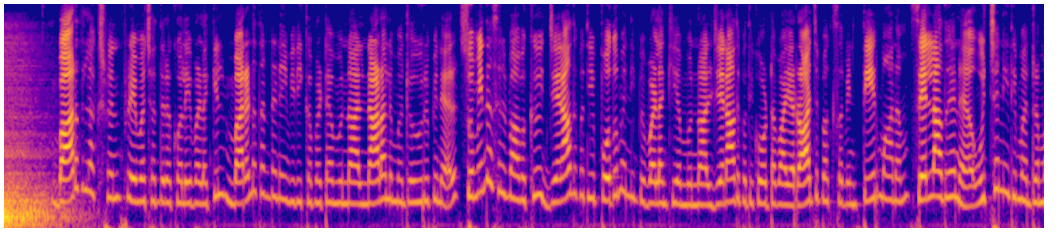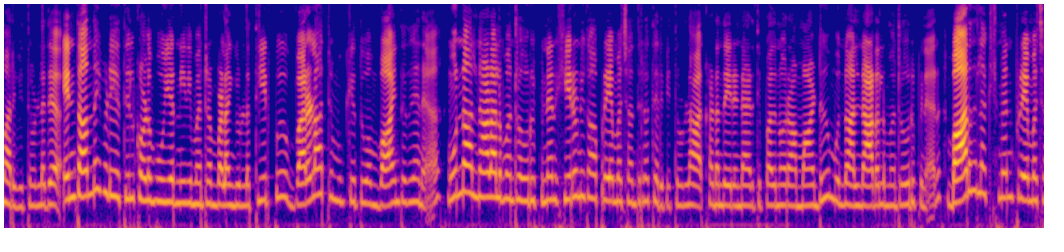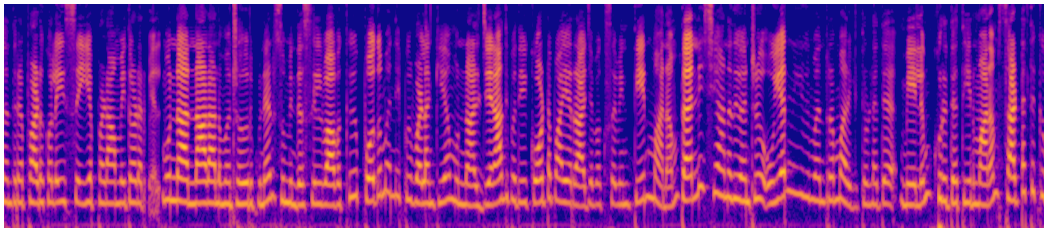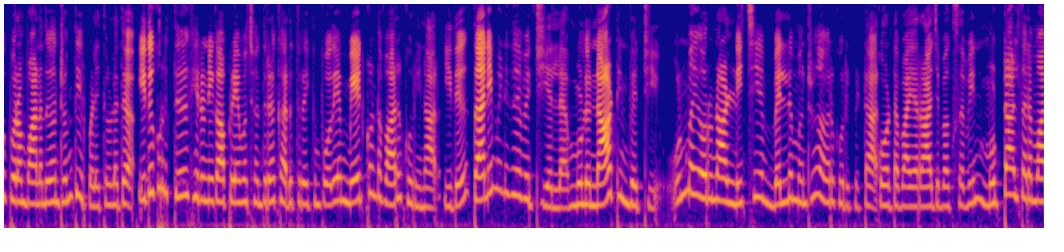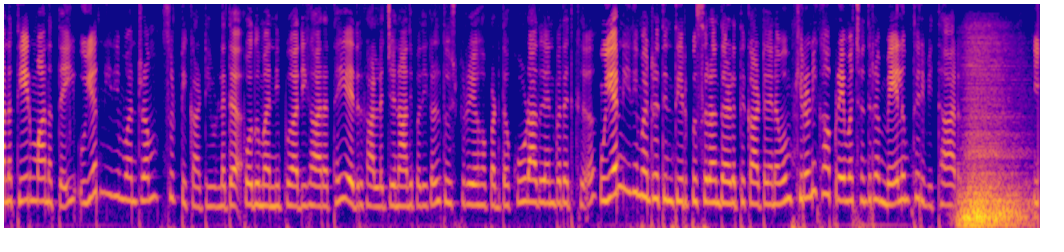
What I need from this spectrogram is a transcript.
பாரத லக்ஷ்மண் பிரேமச்சந்திர கொலை வழக்கில் மரண தண்டனை விதிக்கப்பட்ட முன்னாள் நாடாளுமன்ற உறுப்பினர் சுமிந்த சில்வாவுக்கு ஜனாதிபதி பொது மன்னிப்பு வழங்கிய முன்னாள் ஜனாதிபதி கோட்டபாய ராஜபக்சவின் தீர்மானம் செல்லாது என உச்சநீதிமன்றம் அறிவித்துள்ளது. என் தந்தை விடயத்தில் கொழும்பு உயர்நீதிமன்றம் வழங்கியுள்ள தீர்ப்பு வரலாற்று முக்கியத்துவம் வாய்ந்தது என முன்னாள் நாடாளுமன்ற உறுப்பினர் ஹிருணிகா பிரேமச்சந்திர தெரிவித்துள்ளார். கடந்த இரண்டாயிரத்தி பதினோராம் ஆண்டு முன்னாள் நாடாளுமன்ற உறுப்பினர் பாரத லட்சுமண் பிரேமச்சந்திர படுகொலை செய்யப்படாமை தொடர்பில் முன்னாள் நாடாளுமன்ற உறுப்பினர் சுமிந்த சில்வாவுக்கு பொது மன்னிப்பு வழங்கிய முன்னாள் ஜனாதிபதி கோட்டபாய ராஜபக்சவின் தீர்மானம் தன்னிச்சையானது என்று உயர்நீதிமன்றம் அறிவித்துள்ளது. மேலும் குறித்த தீர்மானம் சட்டத்துக்கு புறம்பானது என்றும் தீர்ப்பளித்துள்ளது. இதுகுறித்து ஹிருணிகா பிரேமச்சந்திர கருத்துரைக்கும் போதே மேற்கொண்டவாறு கூறினார். இது தனி மனித வெற்றியல்ல முழு நாட்டின் வெற்றி உண்மை ஒரு நாள் நிச்சயம் வெல்லும் என்று அவர் குறிப்பிட்டார். கோட்டபாய ராஜபக்சவின் முட்டாள்தனமான தீர்மானத்தை உயர்நீதிமன்றம் சுட்டிக்காட்டியுள்ளது. பொது மன்னிப்பு அதிகாரத்தை எதிர்கால ஜனாதிபதிகள் துஷ்பிரயோகப்படுத்தக்கூடாது என்பதற்கு உயர்நீதிமன்றத்தின் தீர்ப்பு சிறந்த எடுத்துக்காட்டு எனவும் கிருணிகா பிரேமச்சந்திரன் மேலும் தெரிவித்தார்.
